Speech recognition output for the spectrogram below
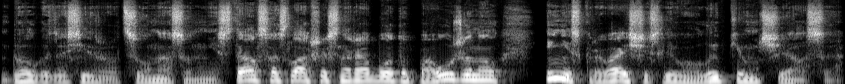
Долго засиживаться у нас он не стал, сославшись на работу, поужинал и, не скрывая счастливой улыбки, умчался.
